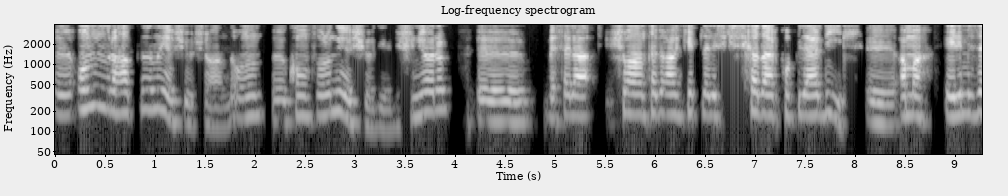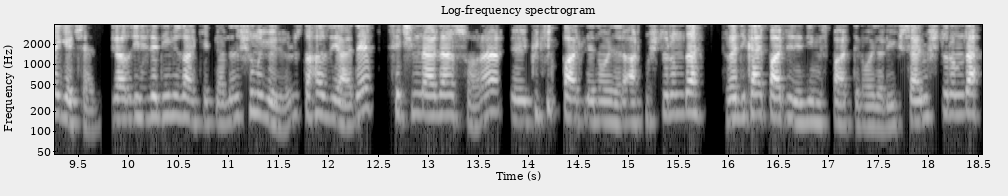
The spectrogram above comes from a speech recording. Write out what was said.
E, onun rahatlığını yaşıyor şu anda. Onun e, konforunu yaşıyor diye düşünüyorum. E, mesela şu an tabii anketler eskisi kadar popüler değil. E, ama elimize geçen, biraz izlediğimiz anketlerde de şunu görüyoruz. Daha ziyade seçimlerden sonra e, küçük partilerin oyları artmış durumda. Radikal Parti dediğimiz partinin oyları yükselmiş durumda.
